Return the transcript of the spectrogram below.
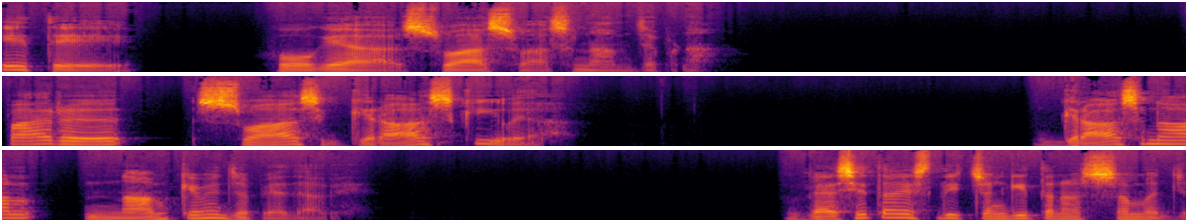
ਇਹ ਤੇ ਹੋ ਗਿਆ ਸਵਾਸ ਸਵਾਸ ਨਾਮ ਜਪਣਾ ਪਰ ਸਵਾਸ ਗਿਰਾਸ ਕੀ ਹੋਇਆ? ਗ੍ਰਾਸ ਨਾਲ ਨਾਮ ਕਿਵੇਂ ਜਪਿਆ ਜਾਵੇ? ਵੈਸੇ ਤਾਂ ਇਸ ਦੀ ਚੰਗੀ ਤਰ੍ਹਾਂ ਸਮਝ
